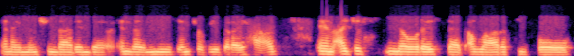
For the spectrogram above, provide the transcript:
and I mentioned that in the in the news interview that I had. And I just noticed that a lot of people,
